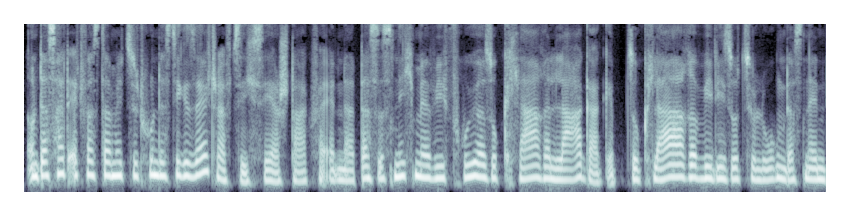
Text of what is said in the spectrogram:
Und das hat etwas damit zu tun, dass die Gesellschaft sich sehr stark verändert, dass es nicht mehr wie früher so klare Lager gibt, so klare, wie die Soziologen das nennen,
